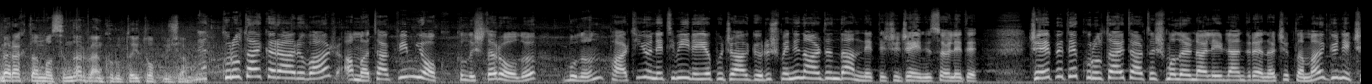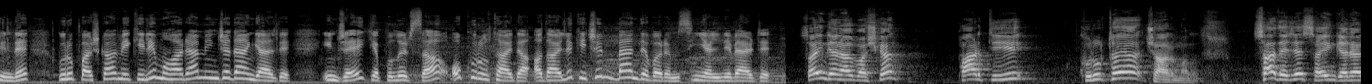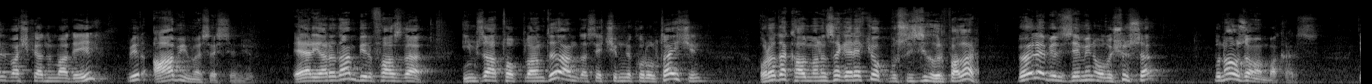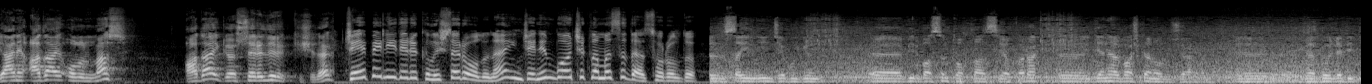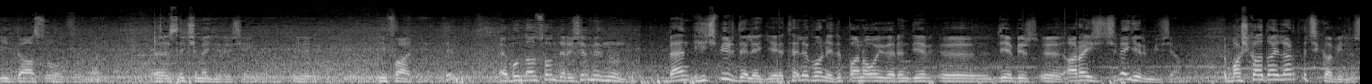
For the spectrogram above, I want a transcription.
Meraklanmasınlar ben kurultayı toplayacağım. Kurultay kararı var ama takvim yok. Kılıçdaroğlu bunun parti yönetimiyle yapacağı görüşmenin ardından netleşeceğini söyledi. CHP'de kurultay tartışmalarını alevlendiren açıklama gün içinde Grup Başkan Vekili Muharrem İnce'den geldi. İnce yapılırsa o kurultayda adaylık için ben de varım sinyalini verdi. Sayın Genel Başkan partiyi kurultaya çağırmalıdır. Sadece Sayın Genel Başkanıma değil bir abime sesleniyorum. Eğer yarıdan bir fazla imza toplandığı anda seçimli kurultay için orada kalmanıza gerek yok. Bu sizi hırpalar. Böyle bir zemin oluşursa buna o zaman bakarız. Yani aday olunmaz, aday gösterilir kişiler. CHP lideri Kılıçdaroğlu'na İnce'nin bu açıklaması da soruldu. Sayın İnce bugün e, bir basın toplantısı yaparak e, genel başkan olacağını e, ve böyle bir iddiası olduğunu seçime gireceğini ifade etti. E, bundan son derece memnunum. Ben hiçbir delegeye telefon edip bana oy verin diye e, diye bir e, arayış içine girmeyeceğim. Başka adaylar da çıkabilir.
